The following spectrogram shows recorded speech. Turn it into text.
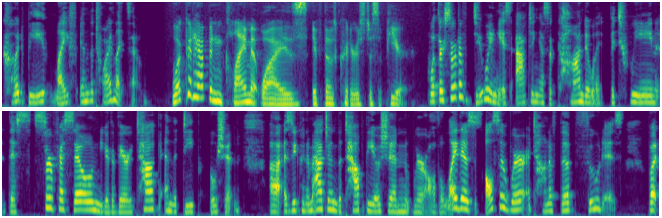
could be life in the twilight zone. What could happen climate wise if those critters disappear? What they're sort of doing is acting as a conduit between this surface zone near the very top and the deep ocean. Uh, as you can imagine, the top of the ocean, where all the light is, is also where a ton of the food is. But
